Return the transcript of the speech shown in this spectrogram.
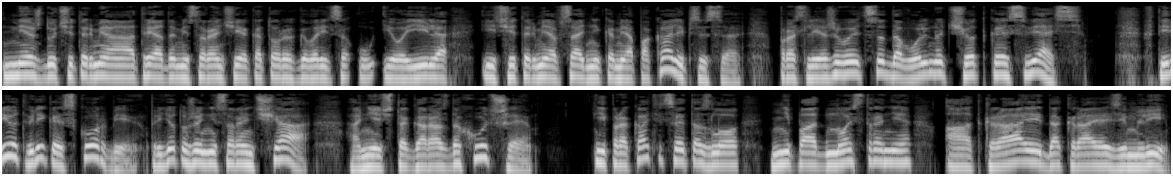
между четырьмя отрядами саранчи, о которых говорится у Иоиля, и четырьмя всадниками апокалипсиса прослеживается довольно четкая связь. В период великой скорби придет уже не саранча, а нечто гораздо худшее, и прокатится это зло не по одной стране, а от края до края земли.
